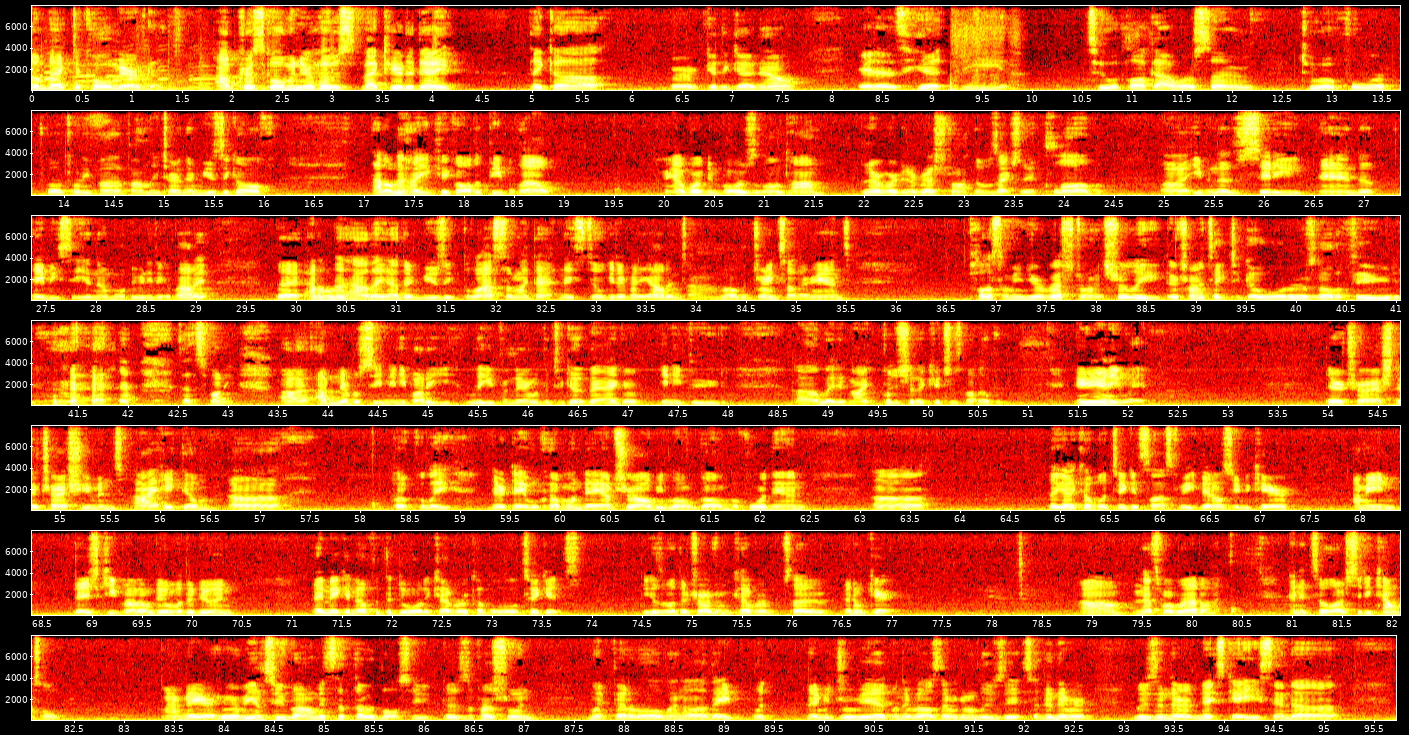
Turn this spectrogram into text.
Welcome back to Colemerica. I'm Chris Coleman, your host, back here today. I think uh, we're good to go now. It has hit the two o'clock hour, so 204, 1225 finally turned their music off. I don't know how you kick all the people out. I mean, I've worked in bars a long time. I've never worked in a restaurant that was actually a club, uh, even though the city and the ABC and them won't do anything about it. But I don't know how they have their music blasting like that and they still get everybody out in time and all the drinks out of their hands. Plus, I mean, you're a restaurant. Surely they're trying to take to go orders and all the food. That's funny. Uh, I've never seen anybody leave from there with a to go bag or any food uh, late at night. Pretty sure their kitchen's not open. Anyway, they're trash. They're trash humans. I hate them. Uh, hopefully, their day will come one day. I'm sure I'll be long gone before then. Uh, they got a couple of tickets last week. They don't seem to care. I mean, they just keep right on doing what they're doing. They make enough at the door to cover a couple of little tickets because of what they're charging to cover, so they don't care. Um, and that's where we're at on it. And until our city council, our mayor, who are being sued by them, it's the third lawsuit because the first one went federal and uh, they would they withdrew it when they realized they were going to lose it. So then they were losing their next case and uh,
